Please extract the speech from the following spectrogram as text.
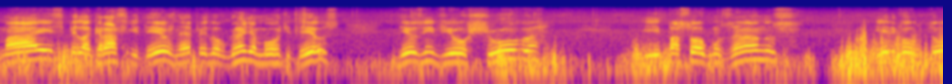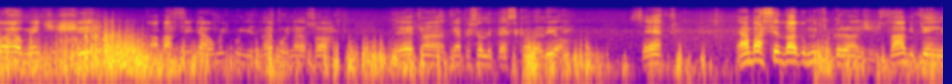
Mas pela graça de Deus, né, pelo grande amor de Deus, Deus enviou chuva e passou alguns anos e ele voltou a realmente encher uma bacia de água muito bonita, não é boi? Olha só, é, tem, uma, tem uma pessoa ali pescando ali, ó, certo? É uma bacia d'água muito grande, sabe? Tem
